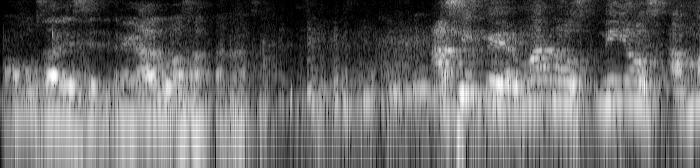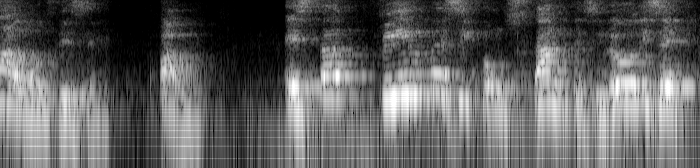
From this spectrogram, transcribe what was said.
Vamos a desentregarlo a Satanás. Así que hermanos míos amados, dice Pablo, estad firmes y constantes. Y luego dice,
